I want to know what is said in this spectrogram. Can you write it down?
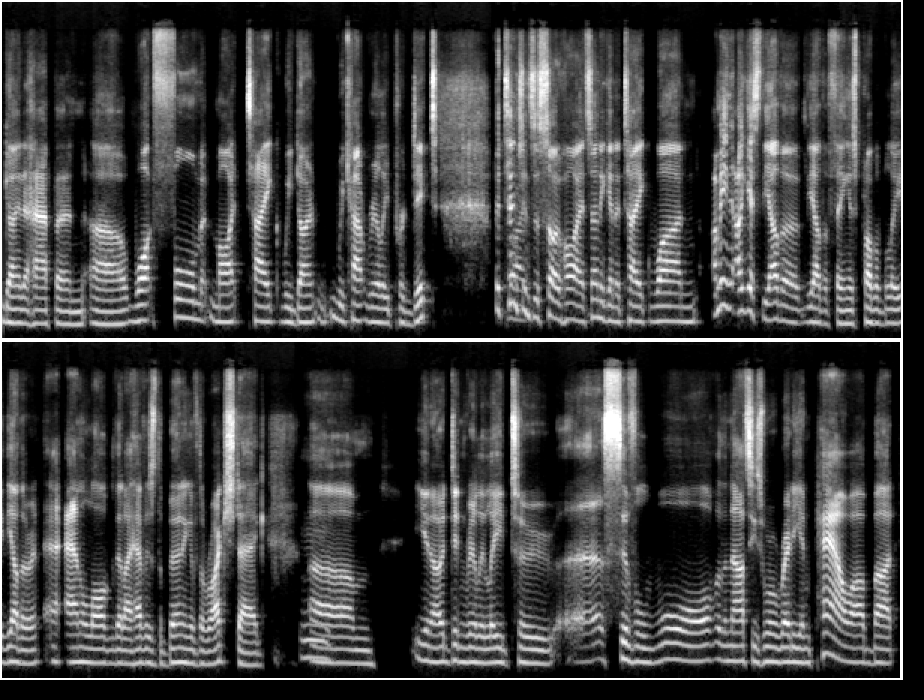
going to happen. Uh, what form it might take, we don't, we can't really predict. But tensions are so high; it's only going to take one. I mean, I guess the other the other thing is probably the other analog that I have is the burning of the Reichstag. Mm, Um, you know, it didn't really lead to uh, civil war. The Nazis were already in power, but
